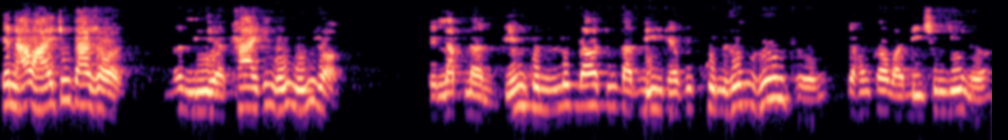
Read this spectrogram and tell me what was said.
cái não hải chúng ta rồi, nó lìa khai cái ngũ quẩn rồi, thì lập nền chuyển khuynh. Lúc đó chúng ta đi theo cái khuynh hướng hướng thượng, chứ không có phải đi xuống dưới nữa.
